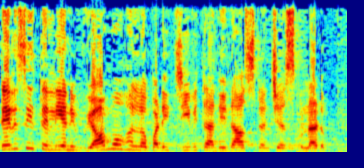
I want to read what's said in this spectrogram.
తెలిసి తెలియని వ్యామోహంలో పడి జీవితాన్ని నాశనం చేసుకున్నాడు.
